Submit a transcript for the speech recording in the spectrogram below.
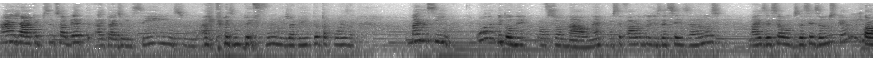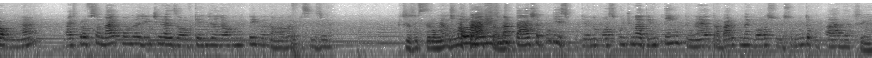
Ah, já que eu preciso saber, aí traz um incenso, aí traz um perfume, já vem tanta coisa. Mas assim, quando eu me tornei profissional, né? Você fala dos 16 anos, mas esse é os 16 anos que eu jogo, né? Mas profissional é quando a gente resolve que a gente já joga muito tempo. Não, agora eu preciso. Preciso pelo menos uma pelo taxa. Pelo menos né? uma taxa por isso, porque eu não posso continuar. Eu tenho tempo, né? Eu trabalho com negócio, eu sou muito ocupada. Sim.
